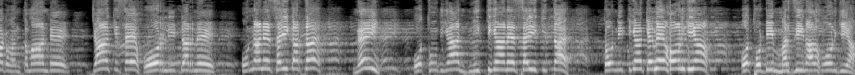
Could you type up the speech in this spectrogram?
ਭਗਵੰਤ ਮਾਨ ਨੇ ਜਾਂ ਕਿਸੇ ਹੋਰ ਲੀਡਰ ਨੇ, ਉਹਨਾਂ ਨੇ ਸਹੀ ਕਰਤਾ ਨਹੀਂ। ਉਥੋਂ ਦੀਆਂ ਨੀਤੀਆਂ ਨੇ ਸਹੀ ਕੀਤਾ ਤੋ ਨੀਤੀਆਂ ਕਿਵੇਂ ਹੋਣਗੀਆਂ? ਉਹ ਤੁਹਾਡੀ ਮਰਜ਼ੀ ਨਾਲ ਹੋਣਗੀਆਂ।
